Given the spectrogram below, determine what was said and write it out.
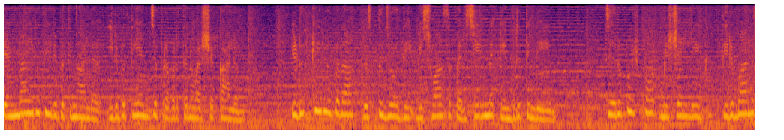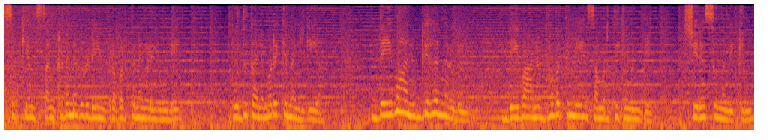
രണ്ടായിരത്തി ഇരുപത്തിനാല് ഇരുപത്തിയഞ്ച് പ്രവർത്തന വർഷക്കാലം ഇടുക്കി രൂപത ക്രിസ്തുജ്യോതി വിശ്വാസ പരിശീലന കേന്ദ്രത്തിന്റെയും ചെറുപുഷ്പ മിഷൻ ലീഗ് തിരുബാല സഖ്യം സംഘടനകളുടെയും പ്രവർത്തനങ്ങളിലൂടെ പുതുതലമുറയ്ക്ക് നൽകിയ ദൈവാനുഗ്രഹങ്ങളുടെയും ദൈവാനുഭവത്തിന്റെയും സമൃദ്ധിക്ക് മുൻപിൽ ശിരസ്സു നമിക്കുന്നു.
